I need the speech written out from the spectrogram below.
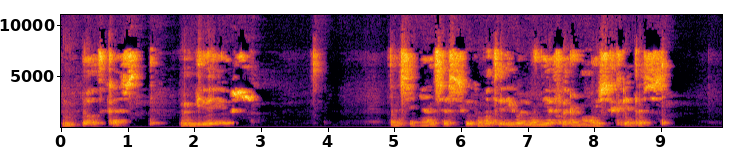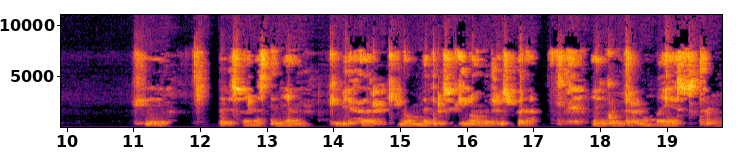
en podcast, en videos, enseñanzas que como te digo algún día fueron muy secretas, que personas tenían que viajar kilómetros y kilómetros para encontrar un maestro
